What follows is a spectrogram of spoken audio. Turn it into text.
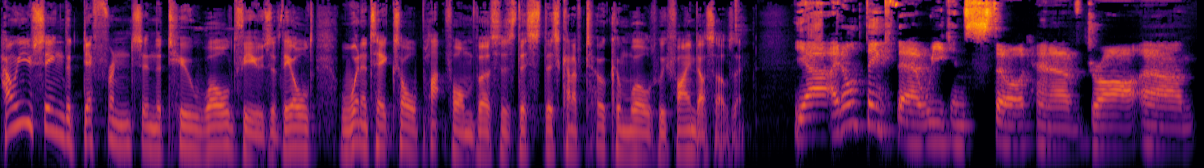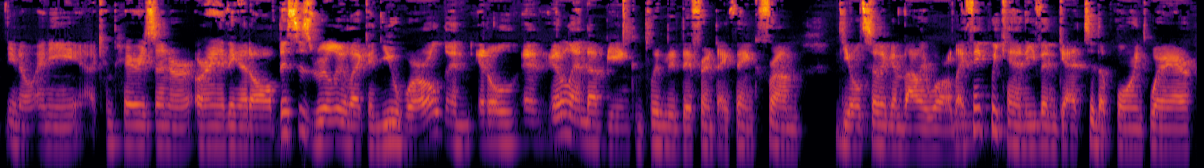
How are you seeing the difference in the two worldviews of the old winner takes all platform versus this this kind of token world we find ourselves in? Yeah, I don't think that we can still kind of draw, um, you know, any comparison or, or anything at all. This is really like a new world, and it'll it'll end up being completely different. I think from the old Silicon Valley world. I think we can even get to the point where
